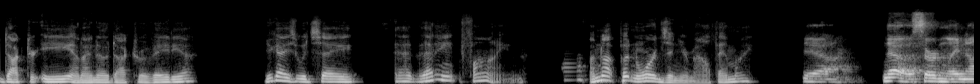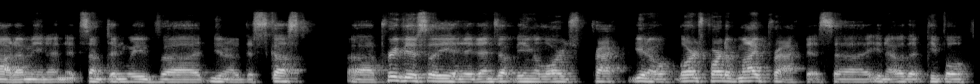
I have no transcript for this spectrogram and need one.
Dr. E and I know Dr. Ovadia, you guys would say that, that ain't fine. I'm not putting words in your mouth, am I? Yeah. No, certainly not. I mean, and it's something we've uh, you know discussed uh, previously, and it ends up being a large prac- you know large part of my practice. Uh, you know that people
